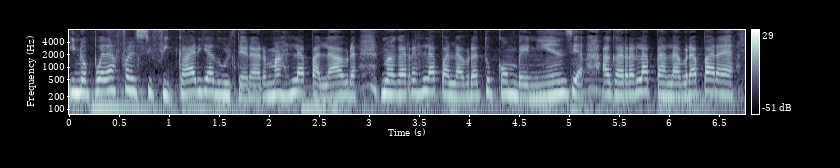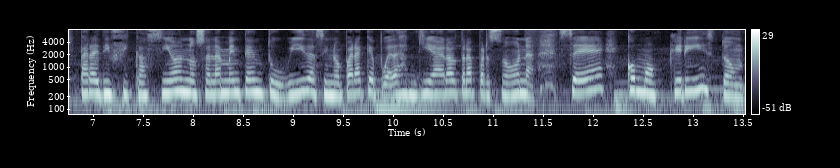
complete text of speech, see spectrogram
y no pueda falsificar y adulterar más la palabra. No agarres la palabra a tu conveniencia, agarra la palabra para para edificación, no solamente en tu vida, sino para que puedas guiar a otra persona. Sé como Cristo,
